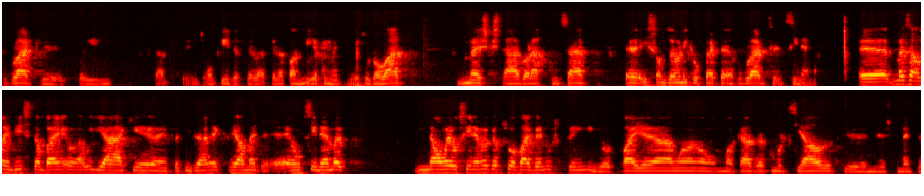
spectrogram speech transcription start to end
regular que foi portanto, interrompida pela, pela pandemia, como é tudo ao lado, mas que está agora a recomeçar, e somos a única oferta regular de, de cinema. Uh, mas além disso também, e há aqui a enfatizar, é que realmente é um cinema, não é o cinema que a pessoa vai ver no streaming, ou que vai a uma, uma casa comercial, que neste momento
